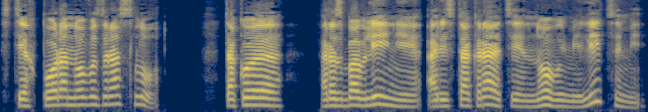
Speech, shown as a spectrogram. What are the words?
С тех пор оно возросло. Такое разбавление аристократии новыми лицами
